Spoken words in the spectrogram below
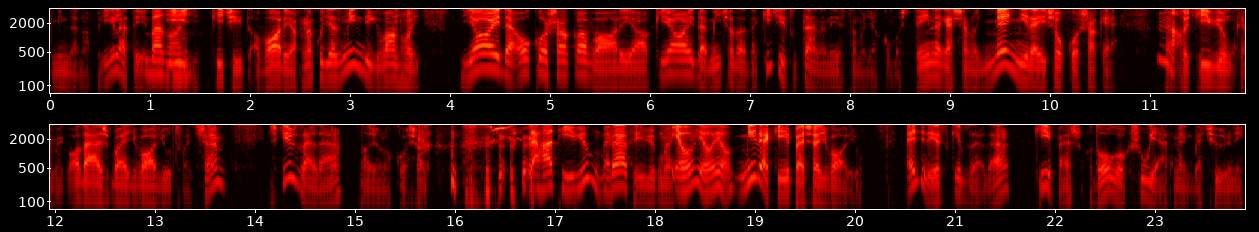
mindennapi életét, Bazony. így kicsit a varjaknak, ugye ez mindig van, hogy jaj, de okosak a varjak, jaj, de micsoda, de kicsit utána néztem, hogy akkor most ténylegesen, hogy mennyire is okosak-e. Tehát, Na. hogy hívjunk-e meg adásba egy varjút, vagy sem. És képzeld el, nagyon okosak. Tehát hívjunk meg? Tehát hívjuk meg. Jó, jó, jó. Mire képes egy varjú? Egyrészt képzeld el, képes a dolgok súlyát megbecsülni.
